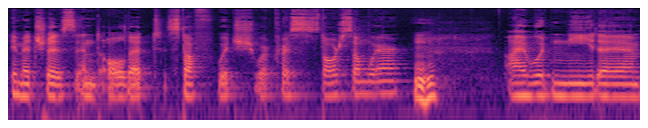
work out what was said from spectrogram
images and all that stuff which WordPress stores somewhere. Mm-hmm. I would need a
